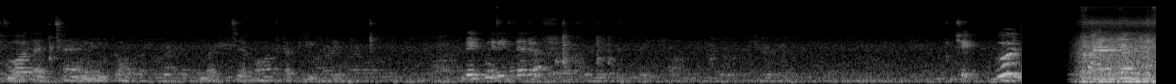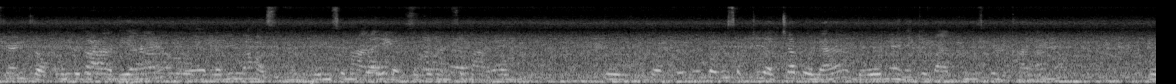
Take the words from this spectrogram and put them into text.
बहुत अच्छा है नहीं तो बच्चे बहुत तकलीफ़ देते देख मेरी तरफ़ चेक गुड डॉक्टर को दिखा दिया है और अभी मैं हॉस्पिटल रूम से बाहर आई डॉक्टर के रूम से बाहर आई तो डॉक्टर ने तो अभी सब चीज़ अच्छा बोला है। दो महीने के बाद भी उसको दिखाना है। तो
